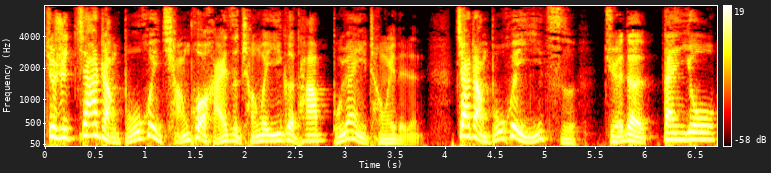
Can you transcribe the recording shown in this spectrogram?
就是家长不会强迫孩子成为一个他不愿意成为的人，家长不会以此觉得担忧、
